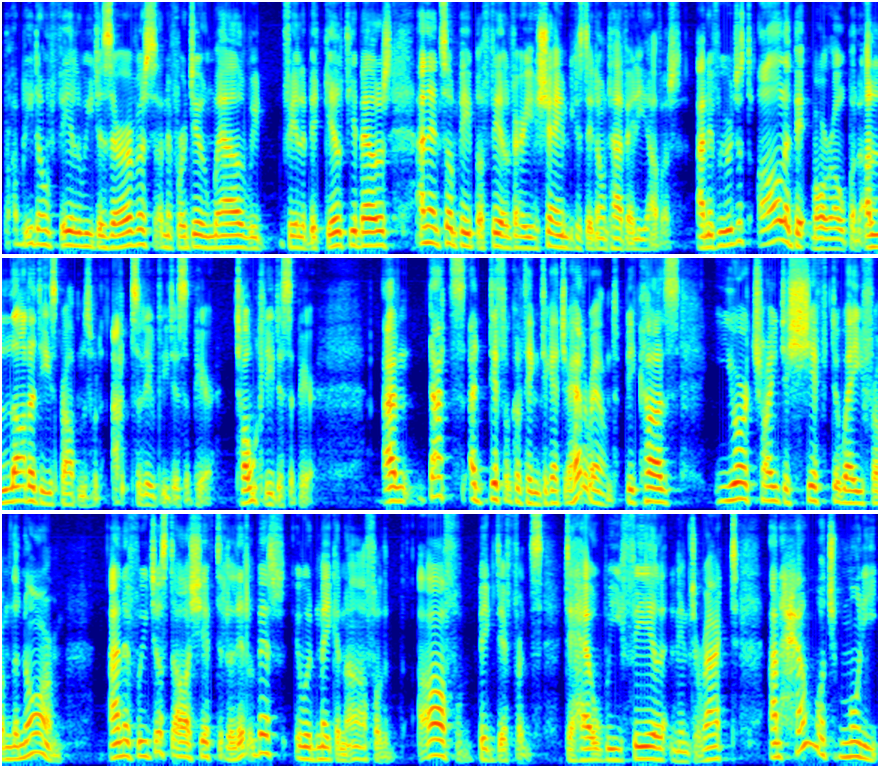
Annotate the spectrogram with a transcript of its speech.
probably don't feel we deserve it, and if we're doing well, we feel a bit guilty about it. And then some people feel very ashamed because they don't have any of it. And if we were just all a bit more open, a lot of these problems would absolutely disappear, totally disappear. And that's a difficult thing to get your head around because you're trying to shift away from the norm. And if we just all shifted a little bit, it would make an awful, awful big difference to how we feel and interact and how much money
